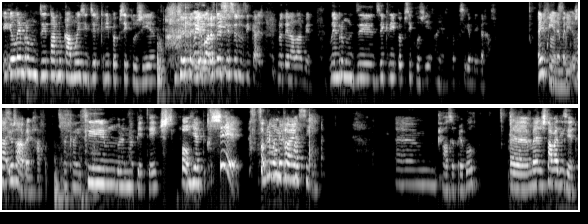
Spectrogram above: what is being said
Eu lembro-me de estar no Camões e dizer que queria ir para Psicologia e agora estou em Ciências Musicais. Não tem nada a ver. Lembro-me de dizer que queria ir para Psicologia. Ai, agora não consigo abrir a garrafa. Enfim, Ana Maria, já, eu já abro a garrafa. Está cá isso. Que... Agora numa PT. Oh, E a... Xê! só teve uma um garrafa assim. Ahm, pausa para golo. Ah, mas estava a dizer,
